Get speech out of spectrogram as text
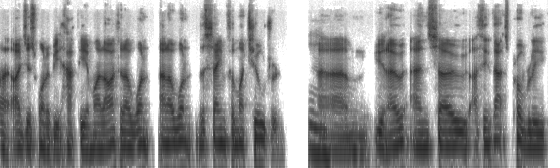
I, I, just want to be happy in my life, and I want and I want the same for my children. Mm. Um, you know, and so I think that's probably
